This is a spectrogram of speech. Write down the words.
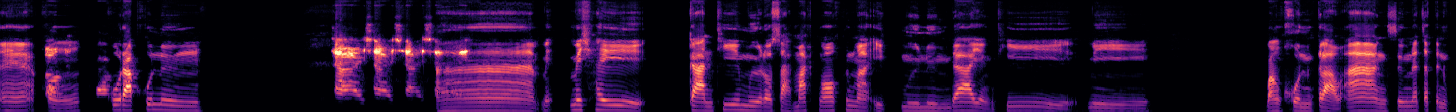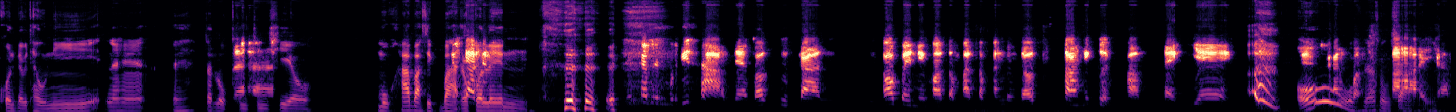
นะฮะของคู่รักคู่หนึ่ง ใช่ใช่ใช่ใช่อ่าไม่ ไม่ใช่การที่มือเราสามารถงอกขึ้นมาอีกมือหนึ่งได้อย่างที่มี บางคนกล่าวอ้าง ซึ่งน่าจะเป็นคนแถว ๆ นี้นะฮะเอ๊ะ ตลกจริง ๆ เชียว มุกห้าบาทสิบบาทเราก็เล่นแค่เป็นมือที่สามเนี่ยก็คือการเข้าไปในความสัมพันธ์สัมพันธ์หนึ่งแล้วสร้างให้เกิดความแตกแยก โอ้เกิดการน่าสงตสารยกัน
